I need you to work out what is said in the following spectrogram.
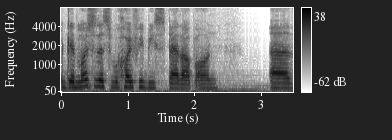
Again, most of this will hopefully be sped up on. Uh,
